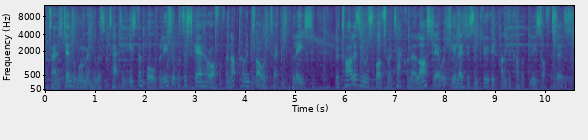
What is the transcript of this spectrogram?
A transgender woman who was attacked in Istanbul believes it was to scare her off of an upcoming trial with Turkish police. The trial is in response to an attack on her last year which she alleges included undercover police officers.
